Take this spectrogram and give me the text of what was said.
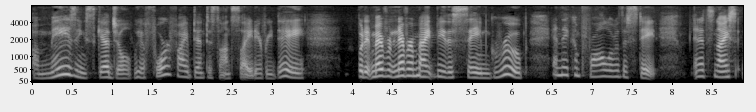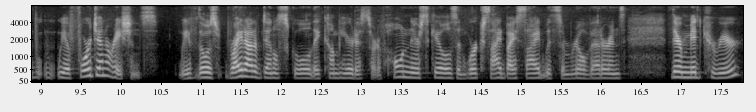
amazing schedule. We have four or five dentists on site every day, but it never, never might be the same group, and they come from all over the state. And it's nice, we have four generations we have those right out of dental school. They come here to sort of hone their skills and work side by side with some real veterans. They're mid career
